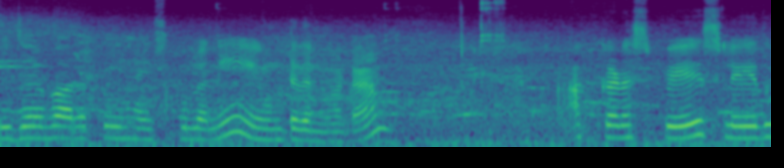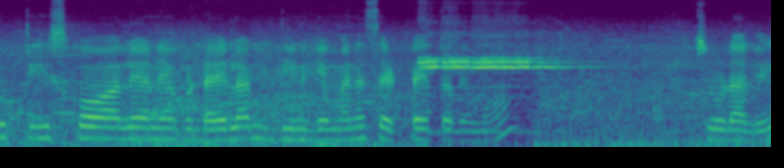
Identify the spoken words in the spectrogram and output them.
విజయభారతి హై స్కూల్ అని ఉంటుందన్నమాట. అక్కడ స్పేస్ లేదు తీసుకోవాలి అనే ఒక డైలాగ్ దీనికి ఏమైనా సెట్ అవుతుందేమో చూడాలి.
